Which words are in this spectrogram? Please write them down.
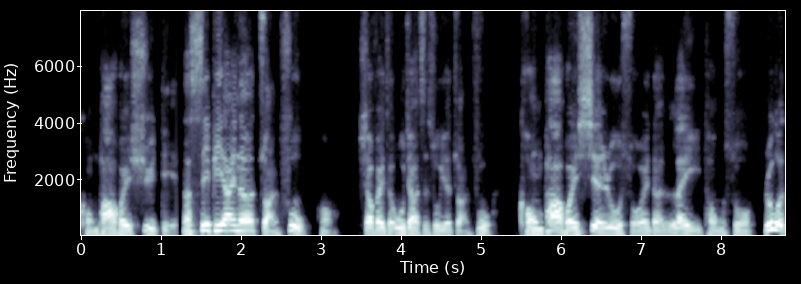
恐怕会续跌。那 CPI 呢转负，哦，消费者物价指数也转负，恐怕会陷入所谓的类通缩。如果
